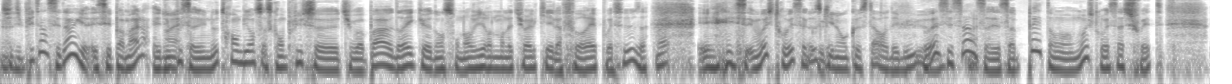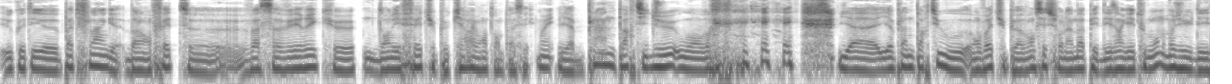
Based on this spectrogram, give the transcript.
Tu te dis putain, c'est dingue et c'est pas mal et du Ouais. coup ça a une autre ambiance parce qu'en plus euh, tu vois pas Drake dans son environnement naturel qui est la forêt poisseuse. Ouais. Et moi je trouvais ça Parce cool. qu'il est en costard au début. Ouais, c'est ça, ça, ça pète. hein. Moi, je trouvais ça chouette. Le côté euh, pas de flingue, bah en fait, euh, va s'avérer que dans les faits, tu peux carrément t'en passer. Oui. Il y a plein de parties de jeu où en vrai, il y a, il y a plein de parties où en vrai, tu peux avancer sur la map et désinguer tout le monde. Moi, j'ai eu des,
